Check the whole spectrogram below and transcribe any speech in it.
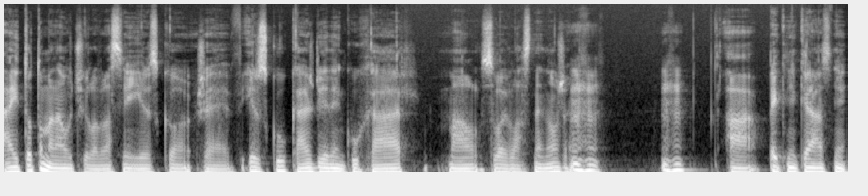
aj toto ma naučilo vlastne Írsko, že v Írsku každý jeden kuchár mal svoje vlastné nože. Uh-huh. Uh-huh a pekne krásne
